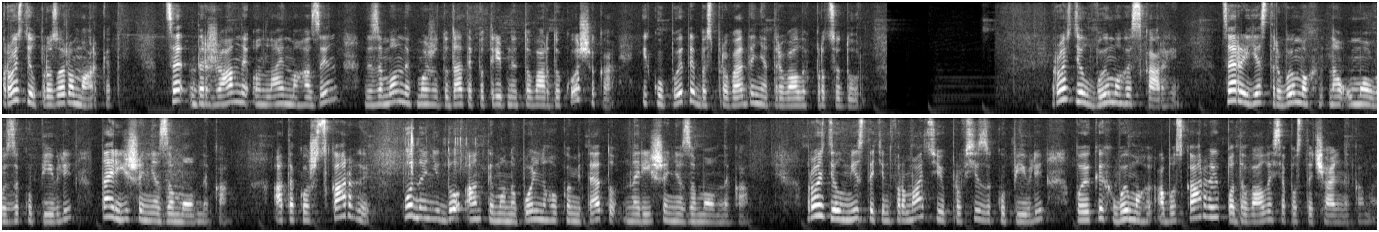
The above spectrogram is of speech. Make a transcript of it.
Розділ Прозоро Маркет. Це державний онлайн-магазин, де замовник може додати потрібний товар до кошика і купити без проведення тривалих процедур. Розділ Вимоги скарги. Це реєстр вимог на умови закупівлі та рішення замовника, а також скарги, подані до антимонопольного комітету на рішення замовника. Розділ містить інформацію про всі закупівлі, по яких вимоги або скарги подавалися постачальниками.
